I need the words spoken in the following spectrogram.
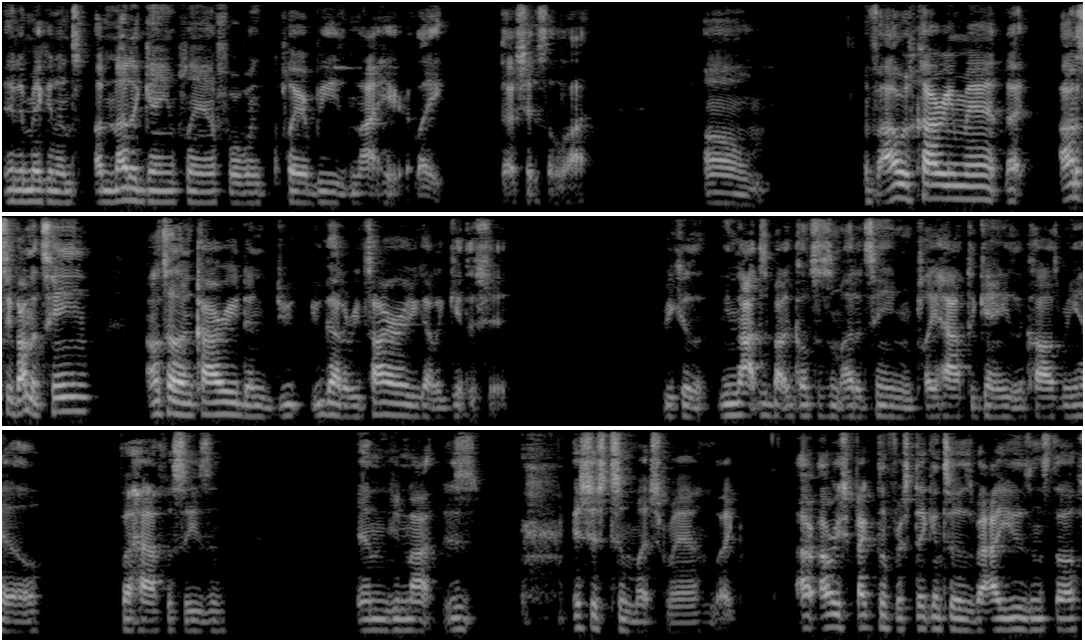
and then making another game plan for when player B is not here. Like that shit's a lot. Um, if I was Kyrie, man, that honestly, if I'm the team, I'm telling Kyrie, then you you got to retire. You got to get the shit because you're not just about to go to some other team and play half the games and cause me hell for half a season, and you're not. It's, it's just too much, man. Like I, I respect him for sticking to his values and stuff,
